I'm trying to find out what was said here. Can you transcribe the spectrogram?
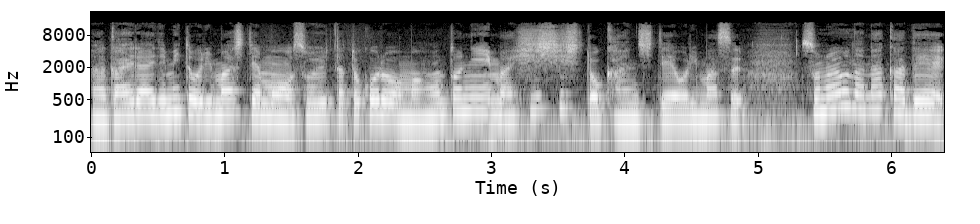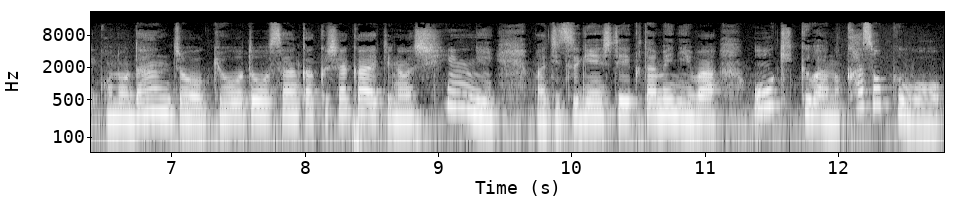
まあ、外来で見ておりましてもそういったところをまあ本当にまあひしひしと感じております。そのような中でこの男女共同参画社会というのが真に実現していくためには大きくはあの家族を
